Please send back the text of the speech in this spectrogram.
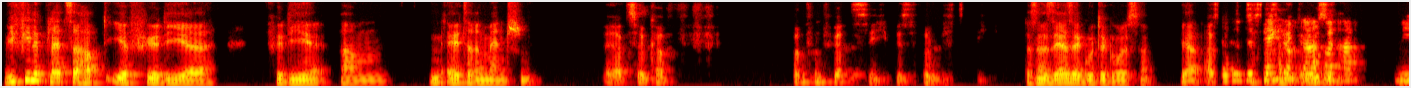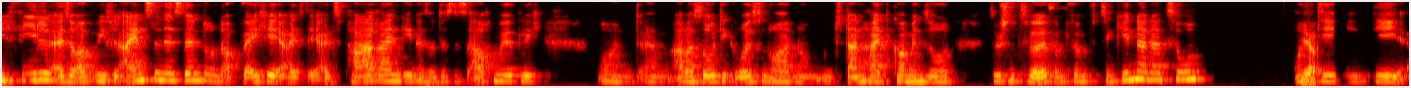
wie viele Plätze habt ihr für die für die ähm, älteren Menschen? Ja, circa 45 bis 50. Das ist eine sehr, sehr gute Größe. Ja. Also, also das, das hängt auch davon ab, wie mhm. viel, also ob wie viele Einzelne sind und ob welche als, als Paar reingehen. Also das ist auch möglich. Und ähm, aber so die Größenordnung. Und dann halt kommen so zwischen 12 und 15 Kinder dazu. Und ja. die, die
